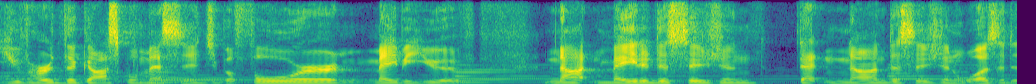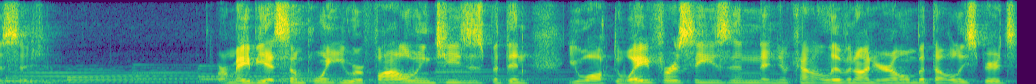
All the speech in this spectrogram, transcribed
you've heard the gospel message before, and maybe you have not made a decision that non decision was a decision. Or maybe at some point you were following Jesus, but then you walked away for a season and you're kind of living on your own, but the Holy Spirit's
